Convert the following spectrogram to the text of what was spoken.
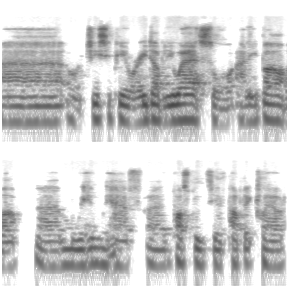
uh, or GCP or AWS or Alibaba, um, we, we have uh, possibility of public cloud.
